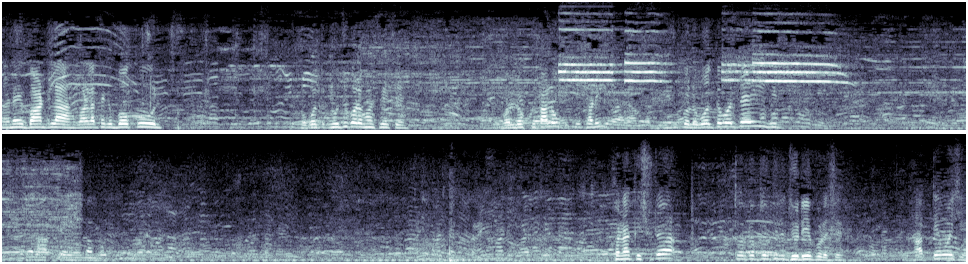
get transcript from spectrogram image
মানে বাটলা বাটলা থেকে বকুল। বকুল থেকে উঁচু করে ফাঁসিয়েছে বল লক্ষ্য তালু সরি উঁচু করল। বলতে বলতেই কিছুটা তর্কাতর্কিতে জড়িয়ে পড়েছে। হাত টেম হয়েছে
